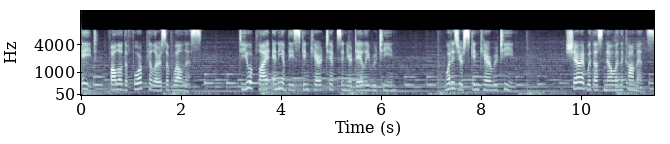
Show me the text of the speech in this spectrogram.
8. Follow the 4 pillars of wellness. Do you apply any of these skincare tips in your daily routine? What is your skincare routine? Share it with us know in the comments.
